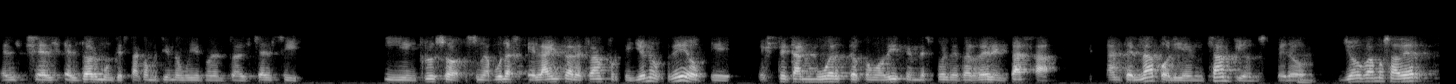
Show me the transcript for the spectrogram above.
el, el, el Dortmund, que está compitiendo muy bien con el, Chelsea, y incluso, si me apuras, el Eintracht de Frankfurt, que yo no creo que esté tan muerto como dicen después de perder en casa ante el Napoli en Champions, pero yo vamos a ver,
